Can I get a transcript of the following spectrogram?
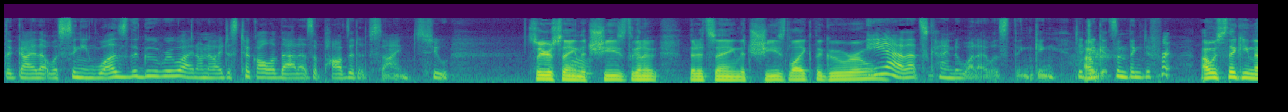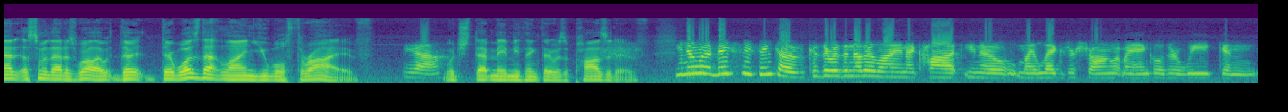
the guy that was singing was the guru. I don't know. I just took all of that as a positive sign to So you're saying Oh. that she's gonna that it's saying that she's like the guru? Yeah, that's kind of what I was thinking. Did you I- get something different? I was thinking that uh, some of that as well. I there there was that line "You will thrive," Yeah. which that made me think that it was a positive. You know what it makes me think of? Because there was another line I caught. You know, my legs are strong, but my ankles are weak, and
